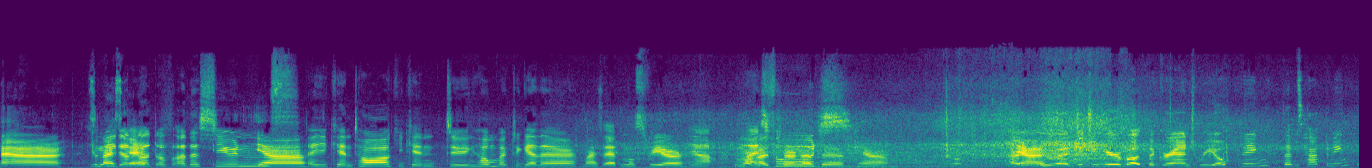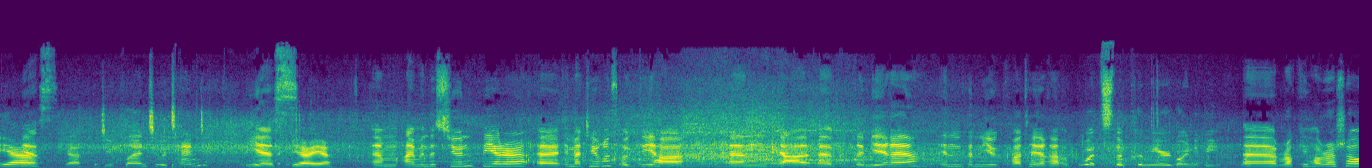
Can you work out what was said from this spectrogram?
Uh, it's You a nice meet a at- lot of other students. Yeah. You can talk. You can doing homework together. nice atmosphere. Yeah. more Nice food. Yeah. Are Yeah. you, uh, did you hear about the grand reopening that's happening? Yeah. Yes. Yeah. Do you plan to attend? Yes. Yeah. Yeah. Um, I'm in the student theater uh, Immaturus og de har um, ja, uh, premiere in the new Quartera What's the premiere going to be? uh, Rocky Horror Show.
